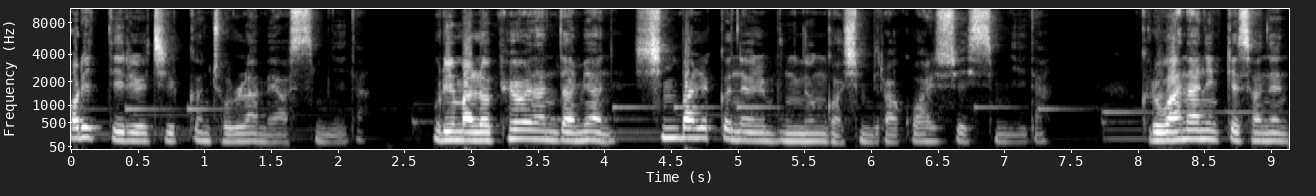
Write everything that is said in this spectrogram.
허리띠를 질끈 졸라 매었습니다. 우리말로 표현한다면 신발끈을 묶는 것이라고 할 수 있습니다. 그리고 하나님께서는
